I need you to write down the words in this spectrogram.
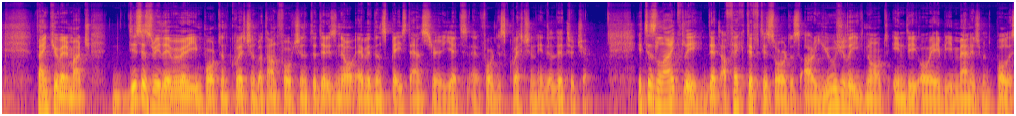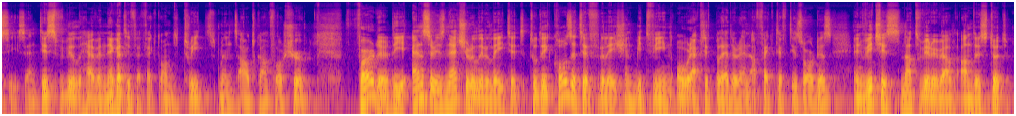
thank you very much. This is really a very important question, but unfortunately, there is no evidence based answer yet uh, for this question in the literature. It is likely that affective disorders are usually ignored in the OAB management policies, and this will have a negative effect on the treatment outcome for sure. Further, the answer is naturally related to the causative relation between overactive bladder and affective disorders, and which is not very well understood.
